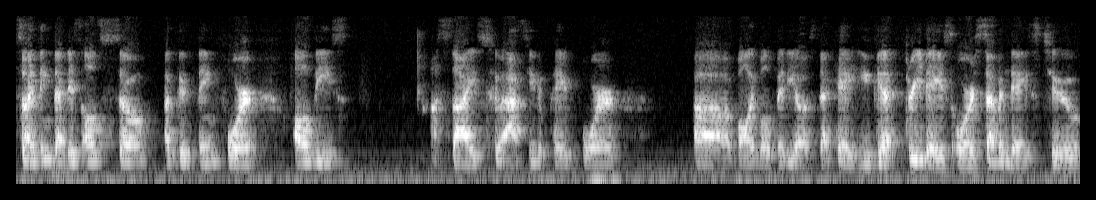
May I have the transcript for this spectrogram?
So I think that is also a good thing for all these sites who ask you to pay for uh, volleyball videos that, hey, you get three days or seven days to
